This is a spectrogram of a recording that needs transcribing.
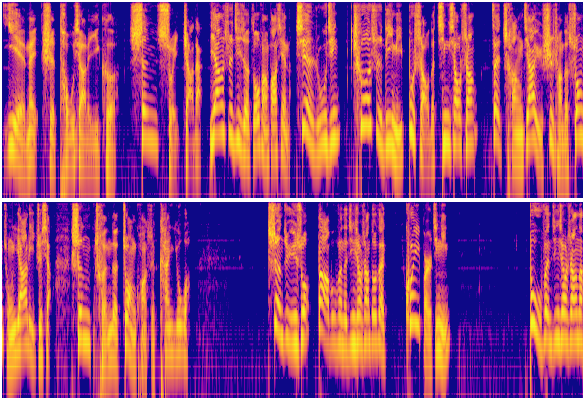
业内是投下了一个。深水炸弹。央视记者走访发现呢，现如今车市低迷，不少的经销商在厂家与市场的双重压力之下，生存的状况是堪忧啊。甚至于说，大部分的经销商都在亏本经营，部分经销商呢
